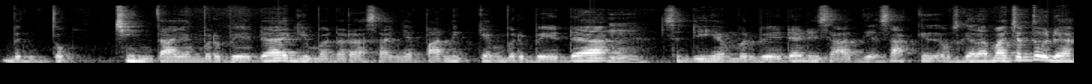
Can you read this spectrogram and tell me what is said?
bentuk cinta yang berbeda, gimana rasanya panik yang berbeda, sedih yang berbeda di saat dia sakit, segala macam tuh udah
